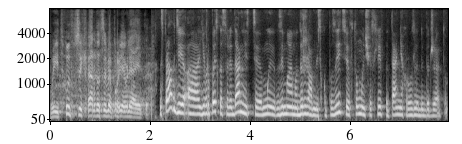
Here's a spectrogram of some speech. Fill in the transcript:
Ви і тут шикарно себе проявляєте. Насправді, європейська солідарність ми займаємо державницьку позицію, в тому числі в питаннях розгляду бюджету.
